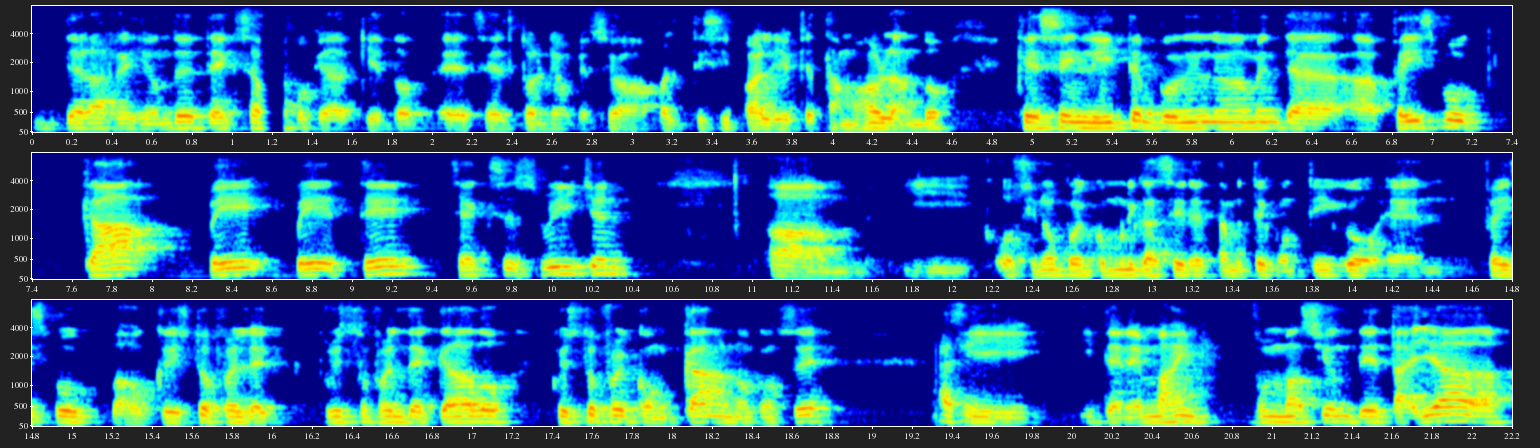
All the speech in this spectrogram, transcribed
de la región de Texas, porque aquí es el torneo que se va a participar y el que estamos hablando, que se enlisten, pueden nuevamente a, a Facebook KBBT, Texas Region, um, y, o si no, pueden comunicarse directamente contigo en Facebook bajo Christopher, Christopher Delgado, Christopher con K, no con C Así. y, y tener más información detallada.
